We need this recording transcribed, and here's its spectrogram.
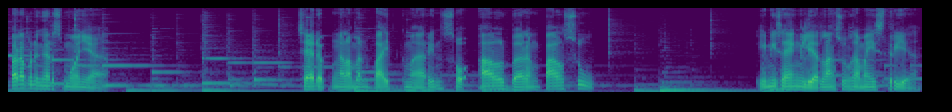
Para pendengar semuanya, saya ada pengalaman pahit kemarin soal barang palsu. Ini saya ngelihat langsung sama istri ya.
